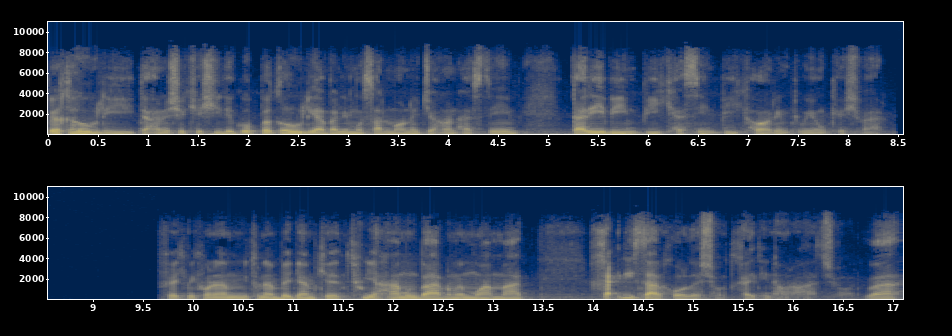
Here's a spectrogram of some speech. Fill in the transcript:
به قولی دهنش کشیده گفت به قولی اولین مسلمان جهان هستیم. قریبیم بی کسیم بیکاریم توی اون کشور. فکر می‌کنم می‌تونم بگم که توی همون برنامه محمد خیلی سرخورده شد خیلی ناراحت شد. و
